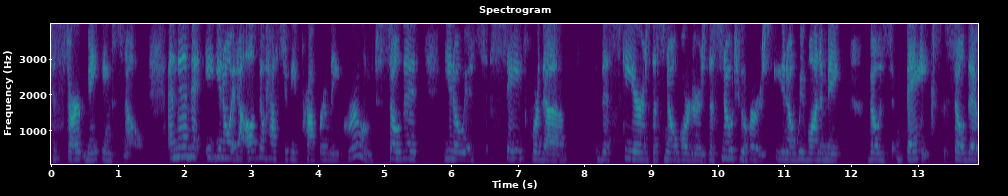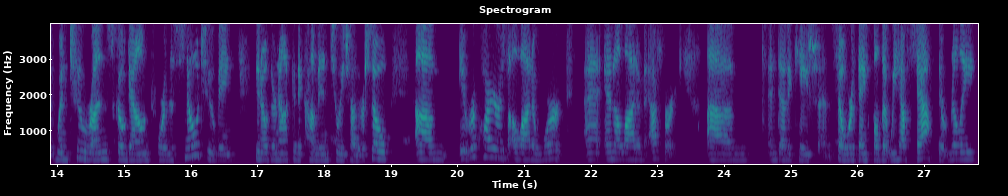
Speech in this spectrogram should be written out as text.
to start making snow. And then, you know, it also has to be properly groomed so that, you know, it's safe for the the skiers, the snowboarders, the snow tubers. You know, we want to make those banks so that when two runs go down for the snow tubing, you know, they're not going to come into each other. So um, it requires a lot of work and, a lot of effort um, and dedication. So we're thankful that we have staff that really,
